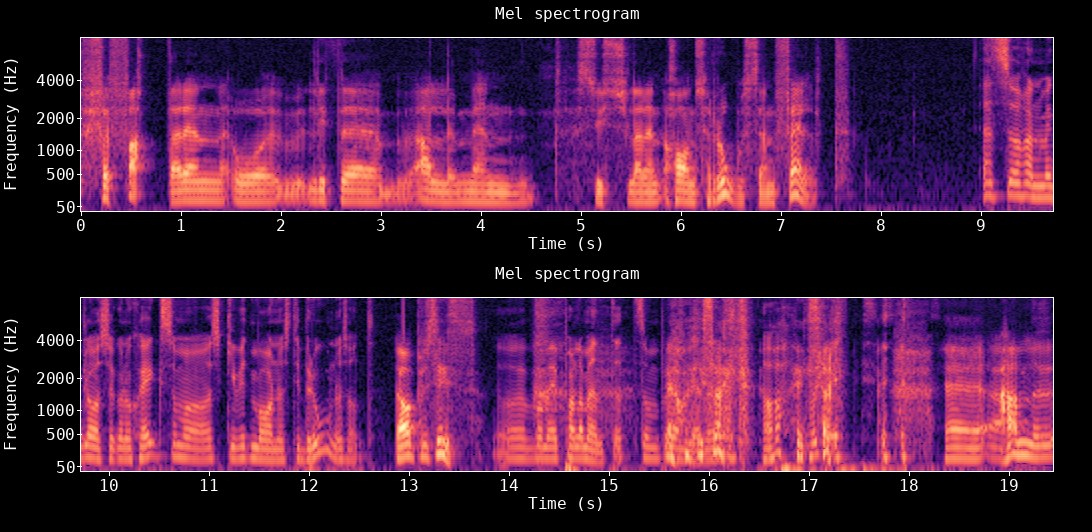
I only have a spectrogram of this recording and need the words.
författaren och lite allmän sysslaren Hans Rosenfeldt. Alltså han med glasögon och skägg som har skrivit manus till bron och sånt Ja, precis. och var med i parlamentet som Ja, programledare exakt. Ja, Exakt. okej. Eh, han eh,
